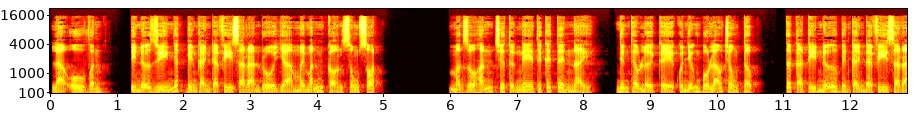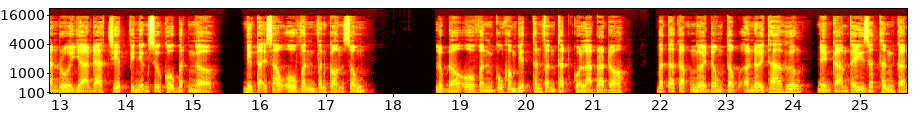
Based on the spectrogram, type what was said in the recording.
là Ô Vân, tỷ nữ duy nhất bên cạnh đại phi Sarandroya may mắn còn sống sót. Mặc dù hắn chưa từng nghe tới cái tên này, nhưng theo lời kể của những bô lão trong tộc, tất cả tỷ nữ bên cạnh đại phi Sarandroya đã chết vì những sự cố bất ngờ. Nhưng tại sao Ô Vân vẫn còn sống? Lúc đó Ô Vân cũng không biết thân phận thật của Labrador. Bà ta gặp người đồng tộc ở nơi tha hương nên cảm thấy rất thân cận.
